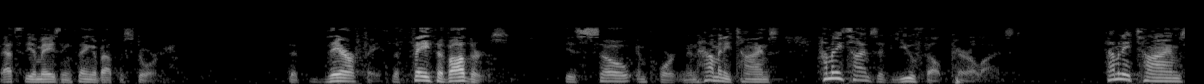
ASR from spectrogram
that's the amazing thing about the story. That their faith, the faith of others, is so important. And how many times, how many times have you felt paralyzed? How many times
